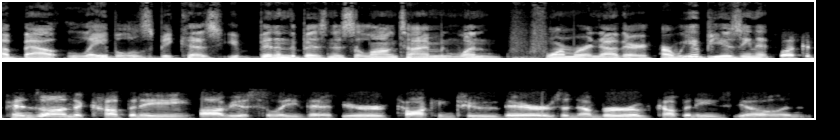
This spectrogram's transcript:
about labels because you've been in the business a long time in one form or another. Are we abusing it? Well, it depends on the company, obviously, that you're talking to. There's a number of companies, you know, and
